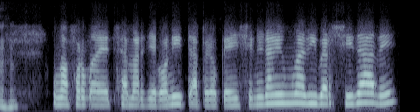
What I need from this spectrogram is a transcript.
uh -huh. unha forma de chamarlle bonita, pero que xeneran unha diversidade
